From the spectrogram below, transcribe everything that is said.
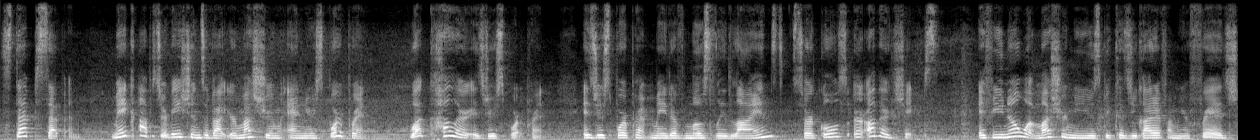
Step 7. Make observations about your mushroom and your spore print. What color is your spore print? Is your spore print made of mostly lines, circles, or other shapes? If you know what mushroom you use because you got it from your fridge,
